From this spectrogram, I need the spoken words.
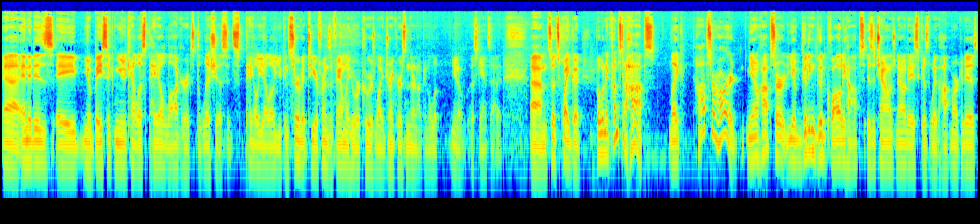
Uh, and it is a you know basic Munich Helles pale lager. It's delicious. It's pale yellow. You can serve it to your friends and family who are Coors Light drinkers, and they're not going to look you know askance at it. Um, so it's quite good. But when it comes to hops, like hops are hard. You know, hops are you know getting good quality hops is a challenge nowadays because the way the hop market is,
